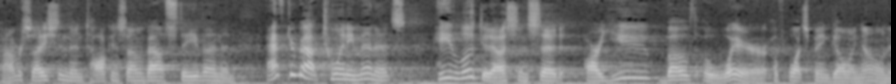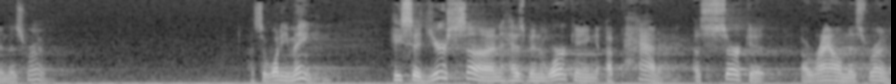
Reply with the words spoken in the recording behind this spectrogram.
conversation, then talking some about Stephen. And after about 20 minutes, he looked at us and said, Are you both aware of what's been going on in this room? I said, What do you mean? He said, Your son has been working a pattern, a circuit around this room.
